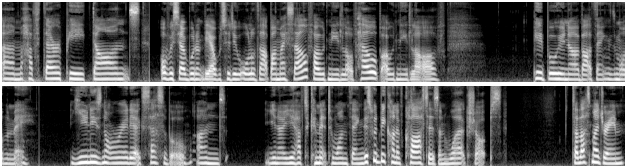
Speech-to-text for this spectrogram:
um, have therapy, dance. Obviously, I wouldn't be able to do all of that by myself. I would need a lot of help, I would need a lot of people who know about things more than me. Uni's not really accessible, and you know, you have to commit to one thing. This would be kind of classes and workshops so that's my dream.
